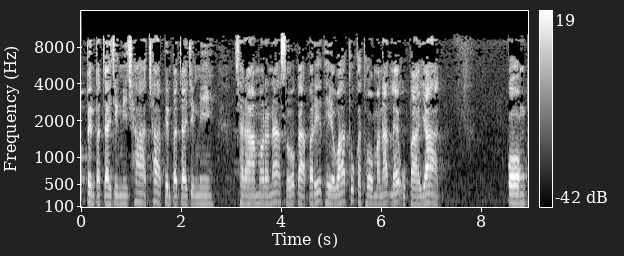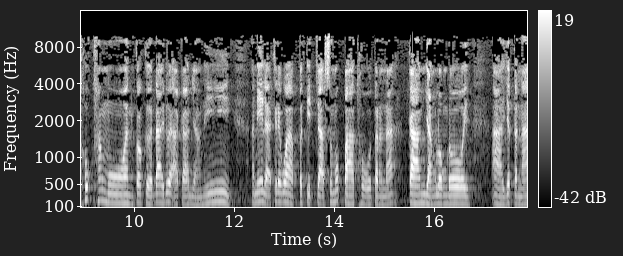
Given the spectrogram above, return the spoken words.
พเป็นปัจจัยจึงมีชาติชาติเป็นปัจจัยจึงมีชรามรณะโสกะปริเทวะ ทุกขโทมนัสและอุปาญาตกองทุกทั้งมวลก็เกิดได้ด้วยอาการอย่างนี้ อันนี้แหละเรียกว่าปฏิจจสมุปปาโทตรณะ การอย่างลงโดย อายตนะ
